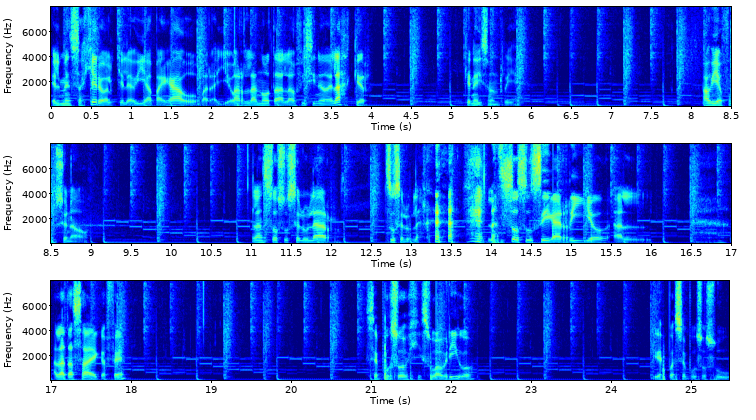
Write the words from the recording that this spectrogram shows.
el mensajero al que le había pagado para llevar la nota a la oficina de Lasker, Kennedy sonríe. Había funcionado. lanzó su celular, su celular, lanzó su cigarrillo al, a la taza de café, se puso su abrigo y después se puso su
